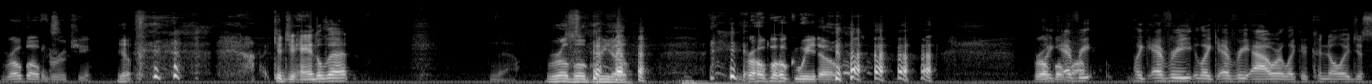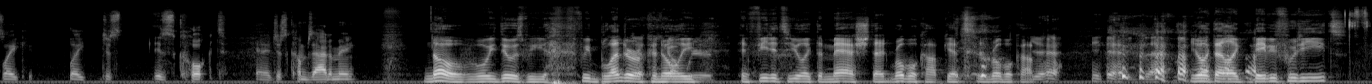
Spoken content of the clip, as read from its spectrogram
Robo Ex- Farucci. Yep. Could you handle that? No. Robo Guido. Robo Guido. Like Robo every, like every, like every hour, like a cannoli just like, like just is cooked and it just comes out of me. no, what we do is we we blender a cannoli and feed it to you like the mash that RoboCop gets in RoboCop. Yeah. Yeah. Exactly. You know, like that like baby food he eats.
